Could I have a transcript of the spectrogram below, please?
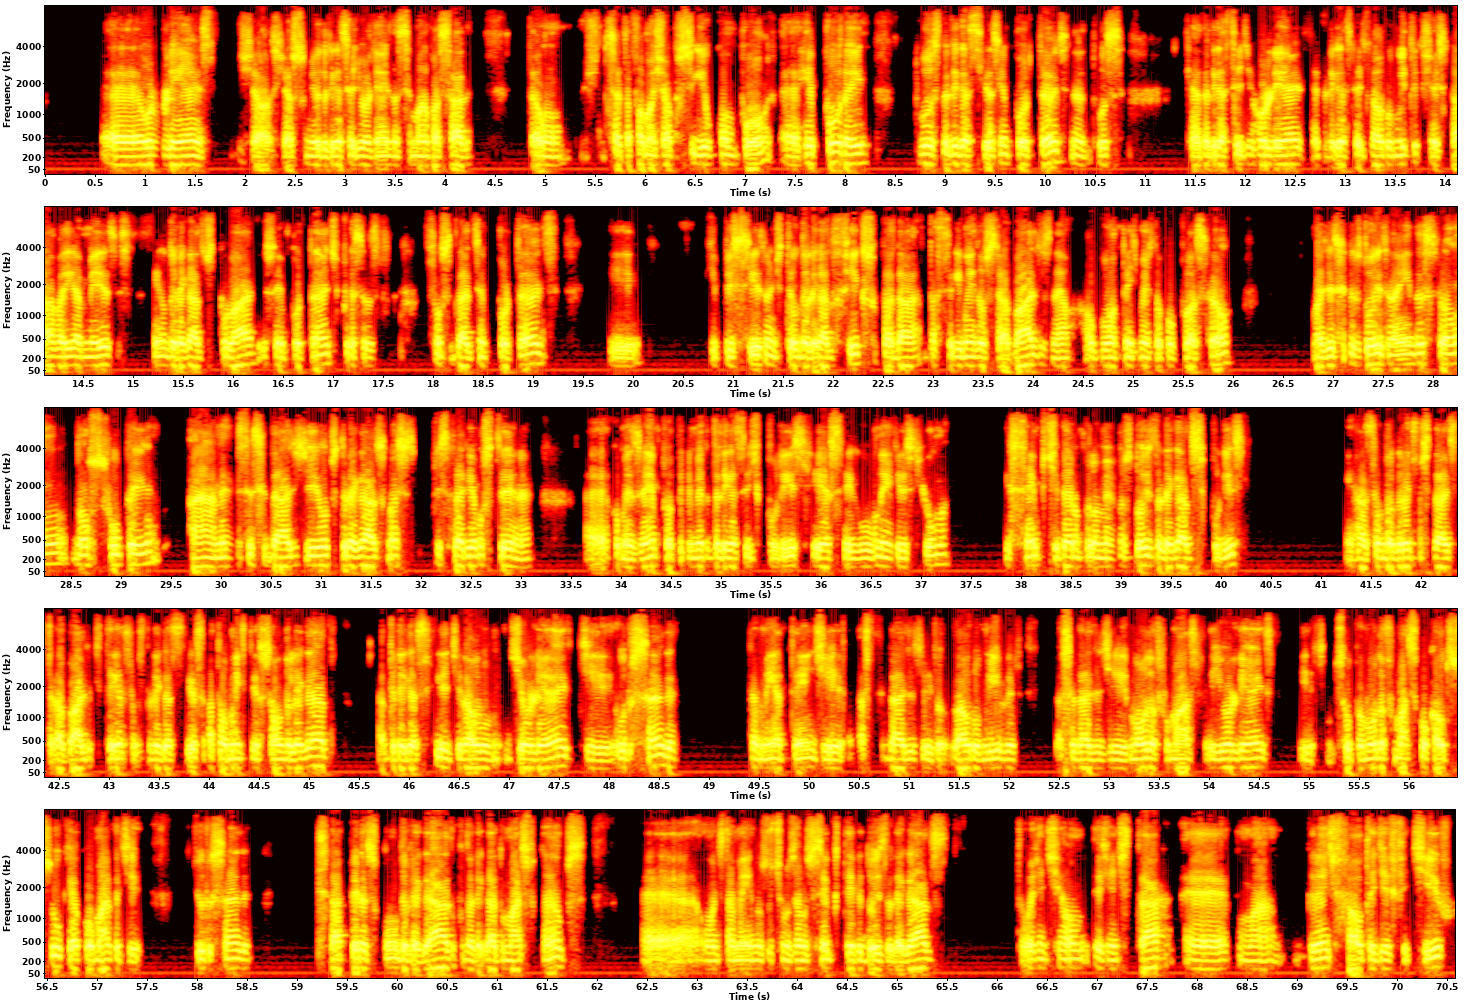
é, Orleans, já, já assumiu a delegacia de Orleans na semana passada. Então, de certa forma, já conseguiu compor, é, repor aí duas delegacias importantes, né, duas, que é a delegacia de Orleans e a delegacia de Lauro Mita, que já estava aí há meses sem o delegado titular, isso é importante, porque essas são cidades importantes e que precisam de ter um delegado fixo para dar, dar seguimento aos trabalhos, né, ao bom atendimento da população, mas esses dois ainda são, não suprem a necessidade de outros delegados que nós precisaríamos ter, né. É, como exemplo, a primeira delegacia de polícia e a segunda em Criciúma, e sempre tiveram pelo menos dois delegados de polícia, em razão da grande quantidade de trabalho que tem essas delegacias. Atualmente tem só um delegado, a delegacia de, Lauro, de Orleans, de Uruçanga, também atende as cidades de Lauro Miller, a cidade de Morro da Fumaça e Orleans, e, desculpa, Morro da Fumaça e Cocal do Sul, que é a comarca de, de Uruçanga, está apenas com um delegado, com o delegado Márcio Campos, é, onde também nos últimos anos sempre teve dois delegados. Então a gente a gente está é, com uma grande falta de efetivo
